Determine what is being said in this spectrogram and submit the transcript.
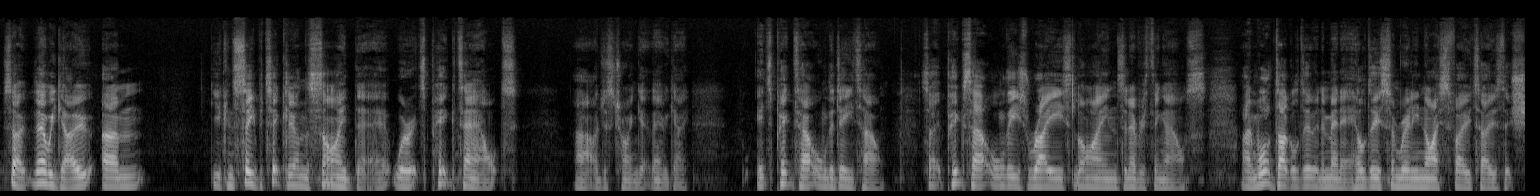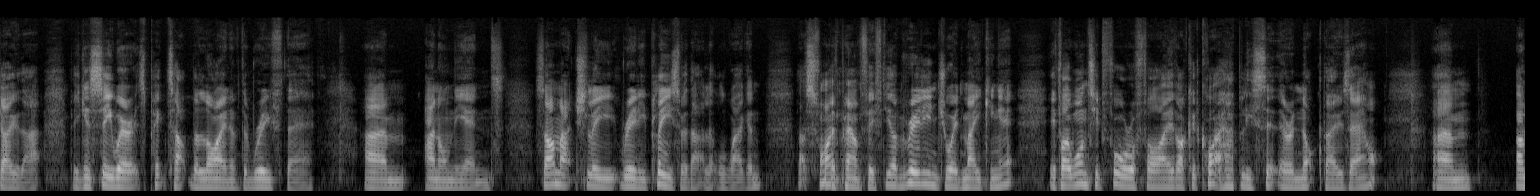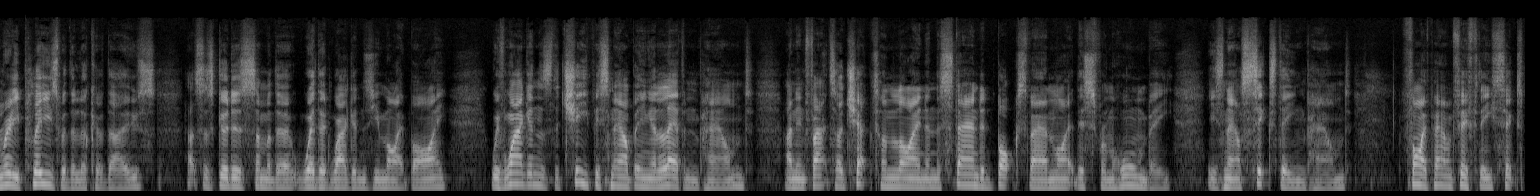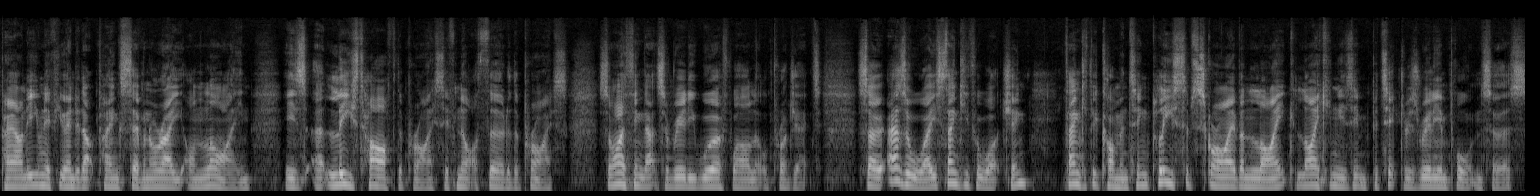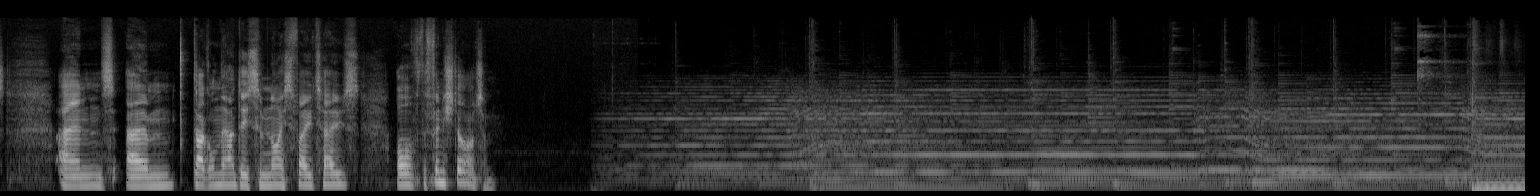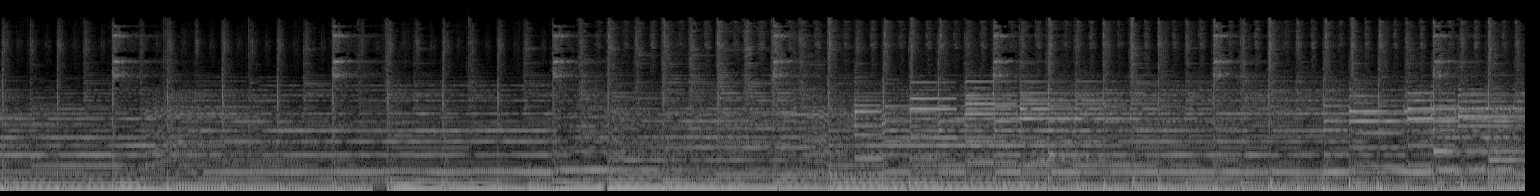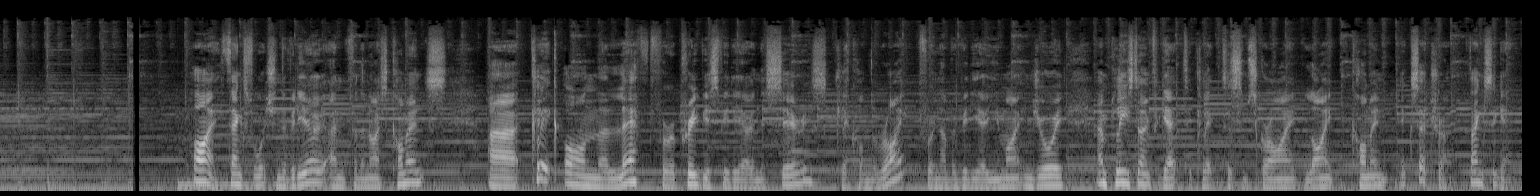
So there we go. Um, you can see particularly on the side there where it's picked out. Uh, I'll just try and get, there we go. It's picked out all the detail. So it picks out all these raised lines and everything else. And what Doug will do in a minute, he'll do some really nice photos that show that. But you can see where it's picked up the line of the roof there um, and on the ends. So I'm actually really pleased with that little wagon. That's £5.50. I've really enjoyed making it. If I wanted four or five, I could quite happily sit there and knock those out. Um, I'm really pleased with the look of those. That's as good as some of the weathered wagons you might buy. With wagons, the cheapest now being £11. And in fact, I checked online and the standard box van like this from Hornby is now £16. £5.50, £6, even if you ended up paying 7 or 8 online, is at least half the price, if not a third of the price. So I think that's a really worthwhile little project. So as always, thank you for watching. Thank you for commenting. Please subscribe and like. Liking is in particular is really important to us. And um, Doug will now do some nice photos of the finished item. Hi, thanks for watching the video and for the nice comments. Uh, click on the left for a previous video in this series, click on the right for another video you might enjoy, and please don't forget to click to subscribe, like, comment, etc. Thanks again.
